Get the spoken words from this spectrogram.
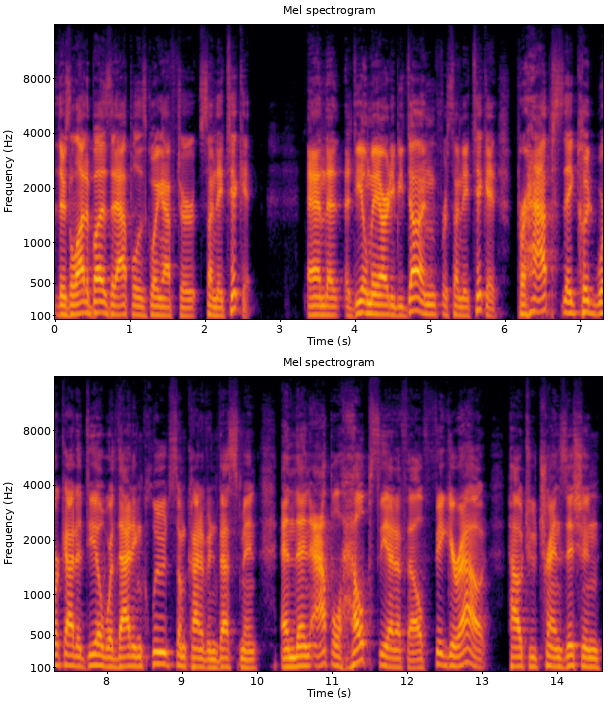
there's a lot of buzz that Apple is going after Sunday Ticket and that a deal may already be done for Sunday Ticket. Perhaps they could work out a deal where that includes some kind of investment and then Apple helps the NFL figure out how to transition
